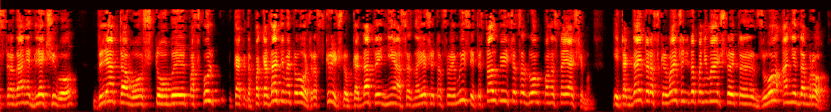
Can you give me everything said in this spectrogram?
страдание для чего? Для того, чтобы, поскольку, как это, показать им эту ложь, раскрыть, что когда ты не осознаешь это в своей мысли, ты сталкиваешься со злом по-настоящему. И тогда это раскрывается, и ты понимаешь, что это зло, а не добро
